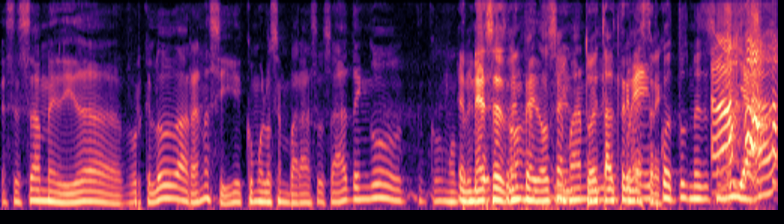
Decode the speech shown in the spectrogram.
Es esa medida, porque lo harán así, como los embarazos. Ah, tengo como En meses, ¿no? 32 En semanas. todo el tal trimestre. ¿Cuántos meses son ya?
